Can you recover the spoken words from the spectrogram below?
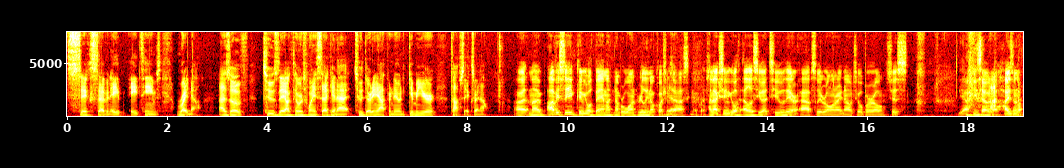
six, seven, eight, eight teams right now, as of Tuesday, October twenty second at two thirty in the afternoon. Give me your top six right now. All right, my obviously gonna go with Bama number one. Really, no questions Yeah, asked. no question. I'm actually gonna go with LSU at two. They are absolutely rolling right now. with Joe Burrow, It's just yeah, he's having a Heisman,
